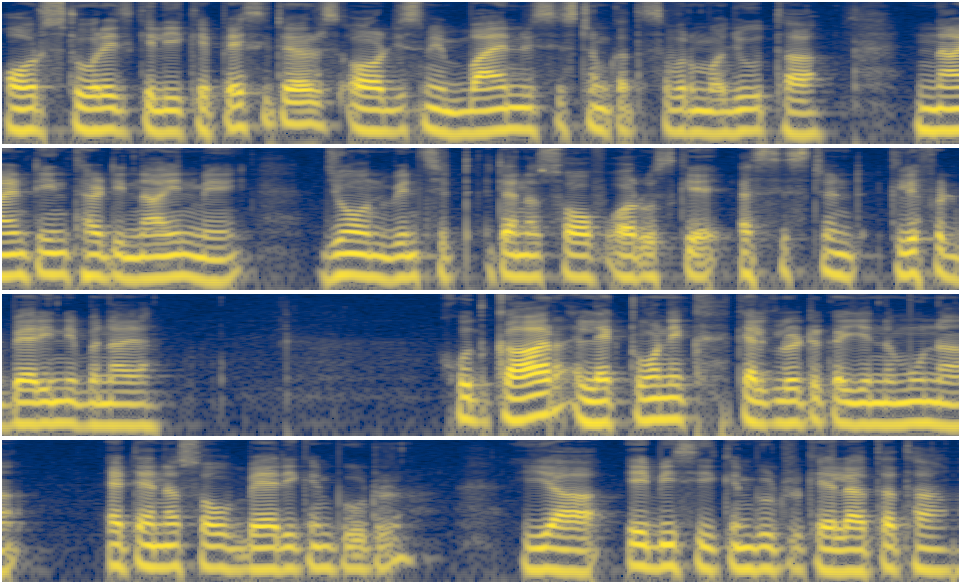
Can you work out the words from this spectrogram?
اور سٹوریج کے لیے کیپیسیٹرز اور جس میں بائنری سسٹم کا تصور موجود تھا نائنٹین تھرٹی نائن میں جون ونسٹ ٹینسوف اور اس کے اسسٹنٹ کلفٹ بیری نے بنایا۔ خودکار الیکٹرانک کیلکولیٹر کا یہ نمونہ ایٹینسوف بیری کمپیوٹر یا اے بی سی کمپیوٹر کہلاتا تھا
